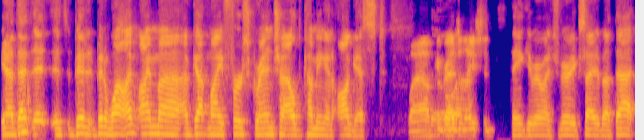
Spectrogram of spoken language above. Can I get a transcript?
yeah, that, that, it's been been a while. I'm I'm uh, I've got my first grandchild coming in August. Wow, so, uh, congratulations! thank you very much. Very excited about that.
